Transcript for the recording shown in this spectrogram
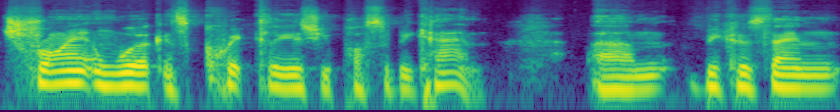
try and work as quickly as you possibly can um, because then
